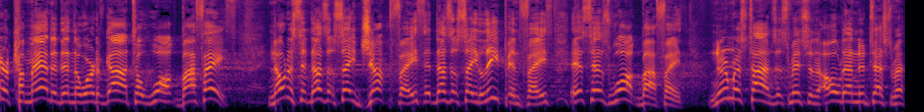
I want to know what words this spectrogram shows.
are commanded in the Word of God to walk by faith. Notice it doesn't say jump faith, it doesn't say leap in faith, it says walk by faith. Numerous times it's mentioned in the Old and New Testament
